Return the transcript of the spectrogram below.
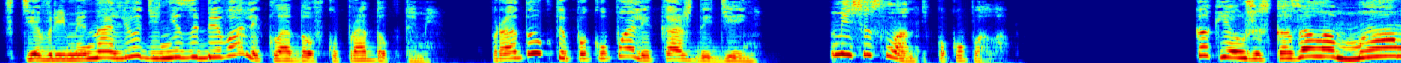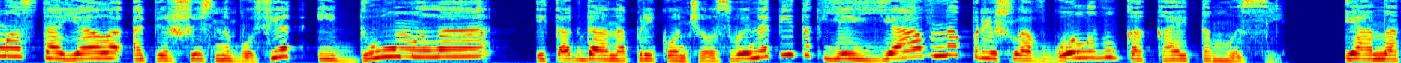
В те времена люди не забивали кладовку продуктами. Продукты покупали каждый день. Миссис Ланд покупала. Как я уже сказала, мама стояла, опершись на буфет, и думала... И когда она прикончила свой напиток, ей явно пришла в голову какая-то мысль. И она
